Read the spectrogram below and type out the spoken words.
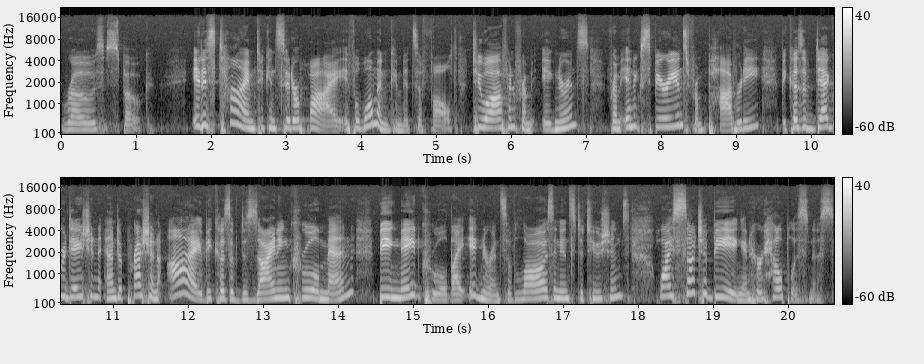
Rose spoke. It is time to consider why, if a woman commits a fault, too often from ignorance, from inexperience, from poverty, because of degradation and oppression, I, because of designing cruel men, being made cruel by ignorance of laws and institutions, why such a being in her helplessness,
